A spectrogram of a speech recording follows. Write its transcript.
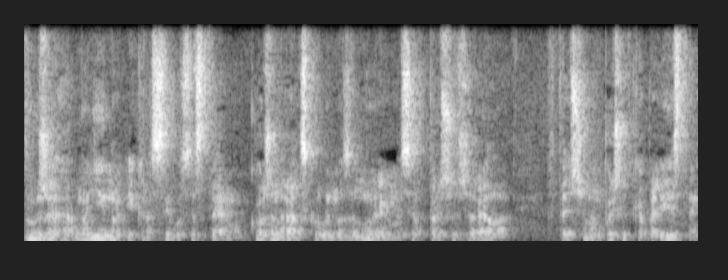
дуже гармонійну і красиву систему. Кожен раз, коли ми занурюємося в перші джерела, в те, що нам пишуть кабалісти,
